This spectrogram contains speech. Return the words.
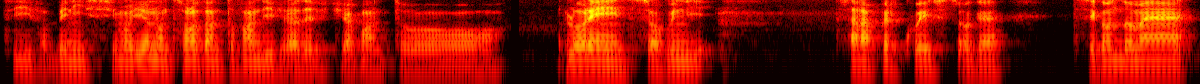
Sì, fa benissimo. Io non sono tanto fan di Philadelphia quanto Lorenzo, quindi sarà per questo che secondo me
